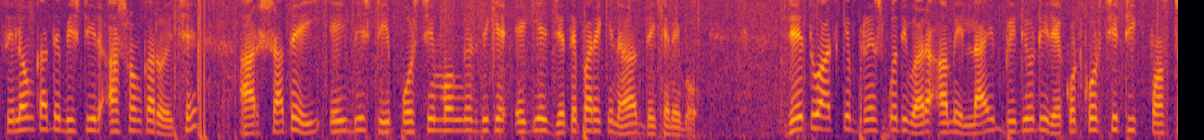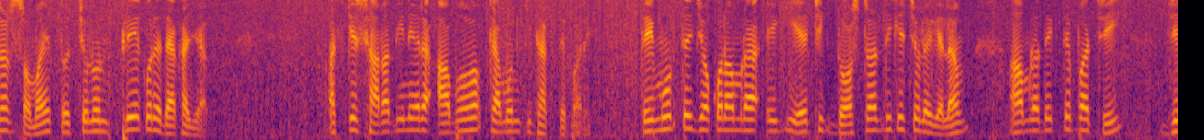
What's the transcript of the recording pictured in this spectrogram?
শ্রীলঙ্কাতে বৃষ্টির আশঙ্কা রয়েছে আর সাথেই এই বৃষ্টি পশ্চিমবঙ্গের দিকে এগিয়ে যেতে পারে কিনা দেখে নেব। যেহেতু আজকে বৃহস্পতিবার আমি লাইভ ভিডিওটি রেকর্ড করছি ঠিক পাঁচটার সময়, তো চলুন প্লে করে দেখা যাক। আজকে সারাদিনের আবহাওয়া কেমন কি থাকতে পারে? তো এই মুহূর্তে যখন আমরা এগিয়ে ঠিক দশটার দিকে চলে গেলাম, আমরা দেখতে পাচ্ছি যে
